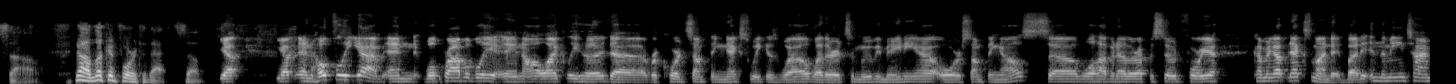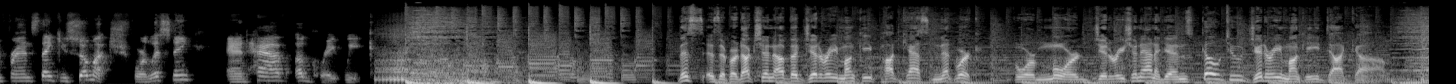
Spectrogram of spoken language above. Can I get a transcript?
so, no, I'm looking forward to that. So, yep. Yep, and hopefully, yeah, and we'll probably, in all likelihood, uh, record something next week as well, whether it's a movie mania or something else. Uh, we'll have another episode for you coming up next Monday. But in the meantime, friends, thank you so much for listening and have a great week. This is a production of the Jittery Monkey Podcast Network. For more jittery shenanigans, go to jitterymonkey.com.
